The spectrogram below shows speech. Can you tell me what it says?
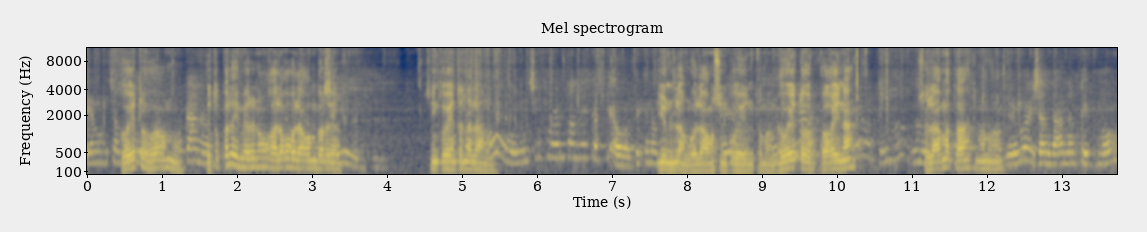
Ang susukli Oh, ito, mo. hawakan mo. Magkano? Ito pala eh, meron ako. Kala ko wala akong barya. Sa'yo eh. 50 na lang. Oo, oh, yung 50 Oh, tingnan mo. Yun lang, wala akong 50, ma'am. Oh, ito, okay na? Salamat ha, ha. Sabi mo, isang daan ang tip mo.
